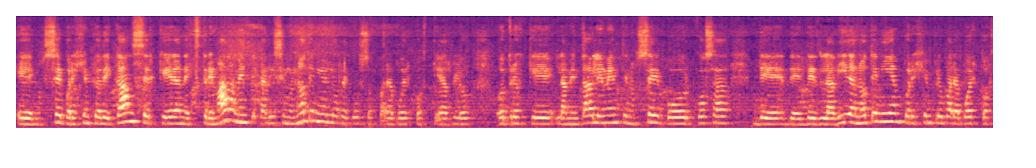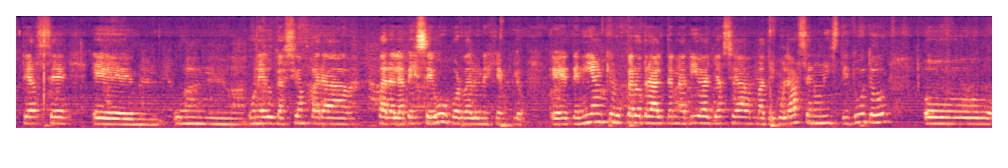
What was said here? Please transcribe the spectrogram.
eh, no sé, por ejemplo, de cáncer, que eran extremadamente carísimos y no tenían los recursos para poder costearlo, otros que lamentablemente, no sé, por cosas de, la vida no tenían, por ejemplo, para poder costearse eh, una educación para, para la PSU, por darle un ejemplo. Eh, tenían que buscar otras alternativas, ya sea matricularse en un instituto o,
